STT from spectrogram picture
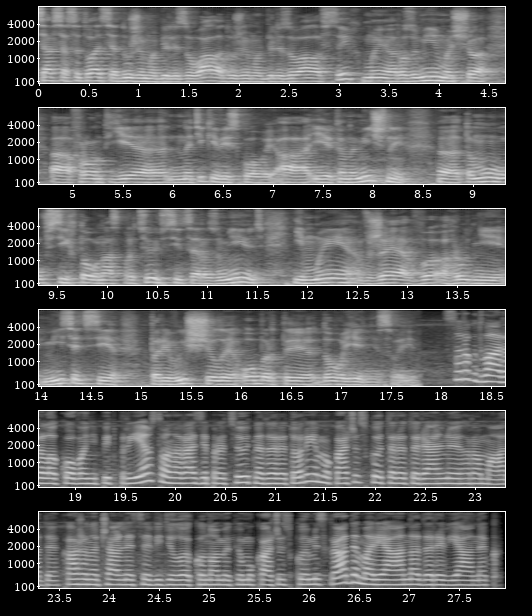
ця вся ситуація дуже мобілізувала, дуже мобілізувала всіх. Ми розуміємо, що фронт є не тільки військовий, а і економічний. Тому всі, хто у нас працюють, всі це розуміють. І ми вже в грудні місяці перевищили оберти довоєнні свої. 42 релаковані підприємства наразі працюють на території Мукачівської територіальної громади, каже начальниця відділу економіки Мукачівської міськради Маріанна Дерев'яник.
